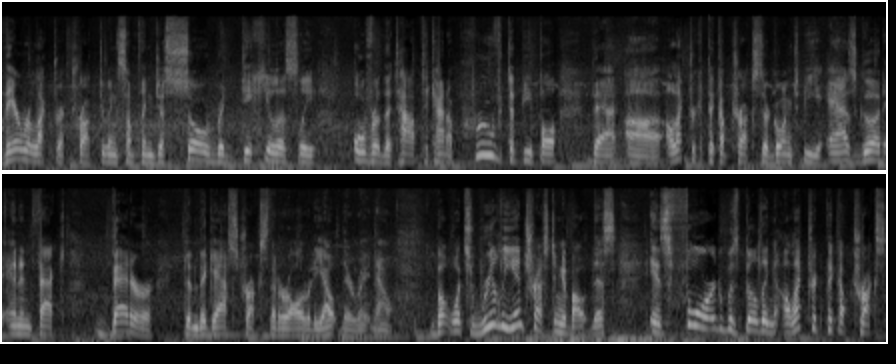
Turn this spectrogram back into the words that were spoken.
their electric truck doing something just so ridiculously over the top to kind of prove to people that uh, electric pickup trucks, they're going to be as good and in fact better than the gas trucks that are already out there right now. But what's really interesting about this is Ford was building electric pickup trucks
